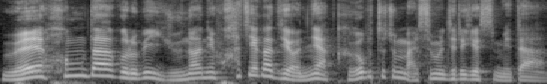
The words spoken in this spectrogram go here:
왜 헝다그룹이 유난히 화제가 되었냐? 그거부터 좀 말씀을 드리겠습니다.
